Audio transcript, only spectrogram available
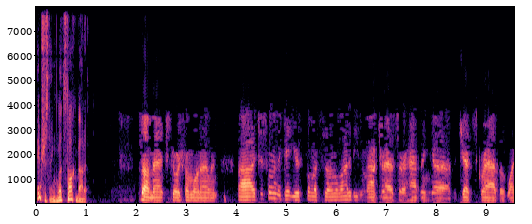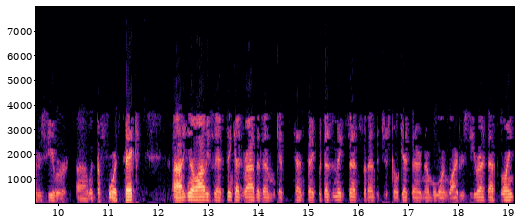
Interesting. Let's talk about it. What's up, Matt? George from Long Island. Uh, just wanted to get your thoughts on a lot of these mock drafts are having uh, the Jets grab a wide receiver uh, with the fourth pick. Uh, you know, obviously, I think I'd rather them get the 10th pick, but does it make sense for them to just go get their number one wide receiver at that point?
